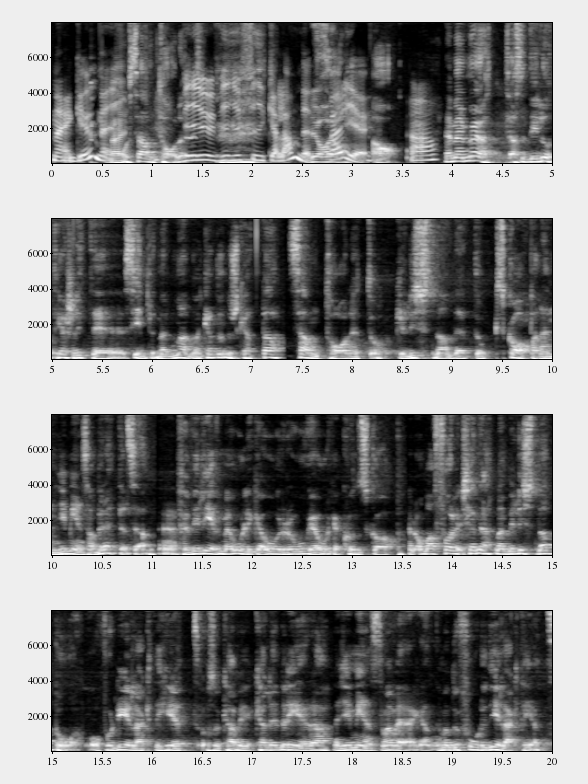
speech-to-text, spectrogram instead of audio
Nej, gud nej. Och samtalet. Vi är ju, vi är ju fikalandet, Ja, ja, Sverige. Ja. Ja. Nej, men möt, alltså det låter kanske lite simpelt, men man, man kan inte underskatta samtalet och lyssnandet och skapa den gemensamma berättelsen. Eh, För vi lever med olika oro, vi har olika kunskap. Men om man får, känner att man blir lyssnad på och får delaktighet och så kan vi kalibrera den gemensamma vägen, men då får du delaktighet.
